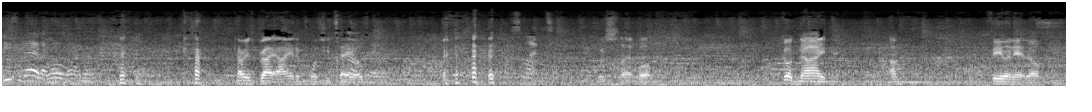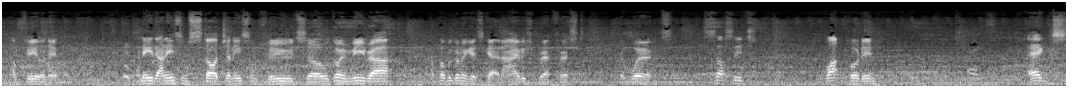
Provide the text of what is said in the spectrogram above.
These are there that won't lie Karen's bright eyed and bushy tailed. Slept. We slept, but good night. I'm feeling it though. I'm feeling it. I need I need some stodge, I need some food, so we're going Ri Ra. I'm probably gonna get, get an Irish breakfast that works. Sausage, black pudding, eggs. Eggs.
